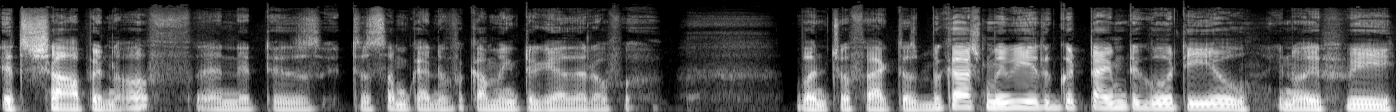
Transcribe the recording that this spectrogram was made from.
it's sharp enough and it is it is some kind of a coming together of a bunch of factors. Because maybe it's a good time to go to you. You know, if we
